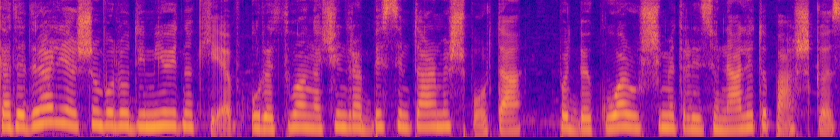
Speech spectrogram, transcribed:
Katedralja e Shën Volodimirit në Kiev u rrethua nga qindra besimtarë me shporta për të bekuar ushqime tradicionale të Pashkës.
